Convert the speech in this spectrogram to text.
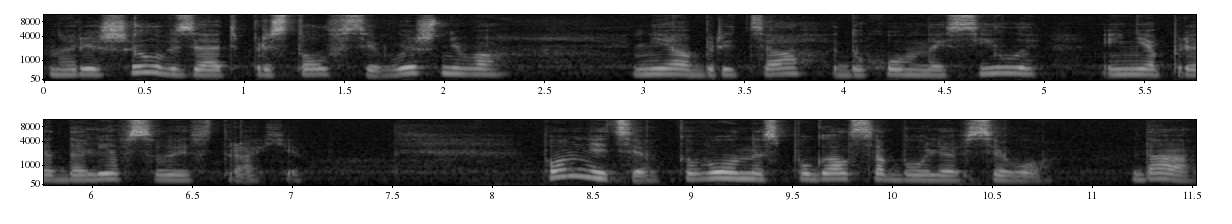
но решил взять престол Всевышнего, не обретя духовной силы и не преодолев свои страхи. Помните, кого он испугался более всего? Да,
